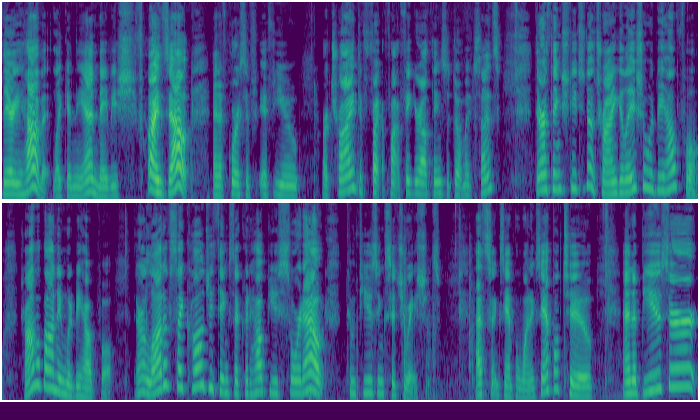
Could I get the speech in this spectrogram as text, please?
there you have it. Like in the end, maybe she finds out. And of course, if, if you are trying to fi- fi- figure out things that don't make sense, there are things you need to know. Triangulation would be helpful, trauma bonding would be helpful. There are a lot of psychology things that could help you sort out confusing situations. That's example one. Example two an abuser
